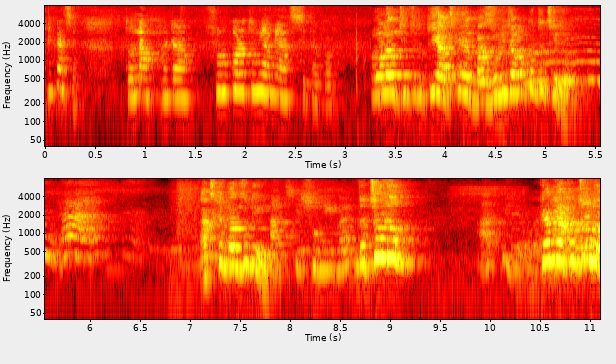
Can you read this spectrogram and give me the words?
ঠিক আছে? তো না এটা শুরু করো তুমি আমি আসছি তারপর। বলা উচিত ছিল কি আজকে যাওয়ার কথা ছিল? আজকে বাসুলি? আজকে শনিবার। তো চলো। আজকে কেন এখন চলো।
